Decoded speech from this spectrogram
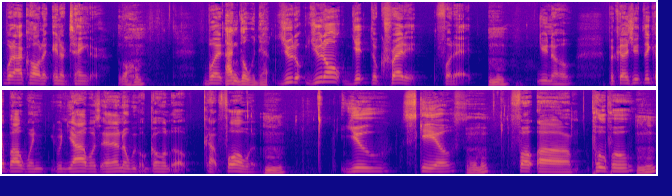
what I call an entertainer, uh-huh. but I can go with that. you don't you don't get the credit for that. Mm-hmm. You know, because you think about when when y'all was, and I know we're gonna go a little forward. Mm-hmm. You skills, fo- um, poo poo.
